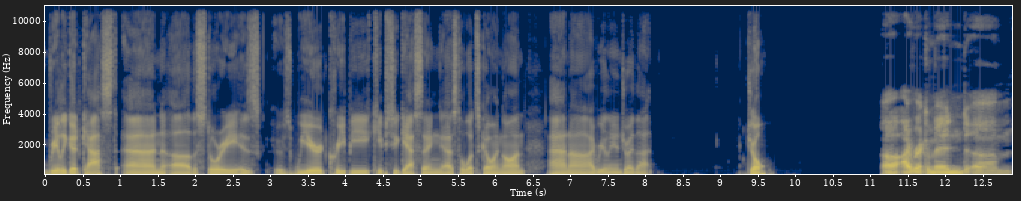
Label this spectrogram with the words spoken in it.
really good cast and uh, the story is is weird creepy keeps you guessing as to what's going on and uh, i really enjoy that joel uh, I recommend um,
